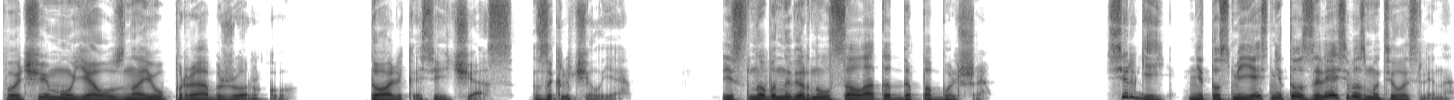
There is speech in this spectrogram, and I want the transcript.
«Почему я узнаю про обжорку?» «Только сейчас», — заключил я. И снова навернул салата да побольше. «Сергей!» — не то смеясь, не то злясь, возмутилась Лена.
